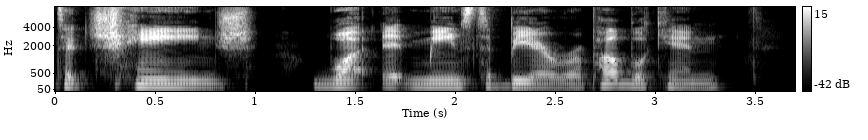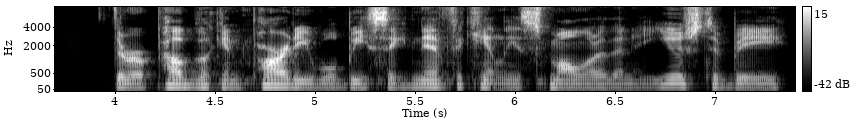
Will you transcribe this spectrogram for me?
to change what it means to be a Republican, the Republican Party will be significantly smaller than it used to be.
